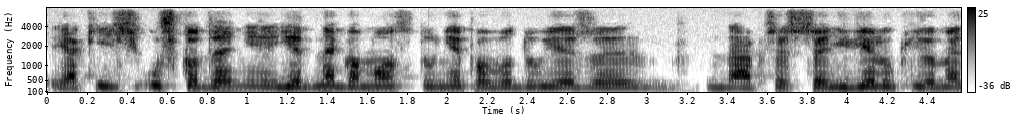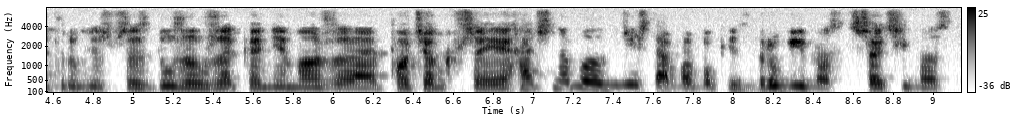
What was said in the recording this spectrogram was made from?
jakieś uszkodzenie jednego mostu nie powoduje, że na przestrzeni wielu kilometrów już przez dużą rzekę nie może pociąg przejechać, no bo gdzieś tam obok jest drugi most, trzeci most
